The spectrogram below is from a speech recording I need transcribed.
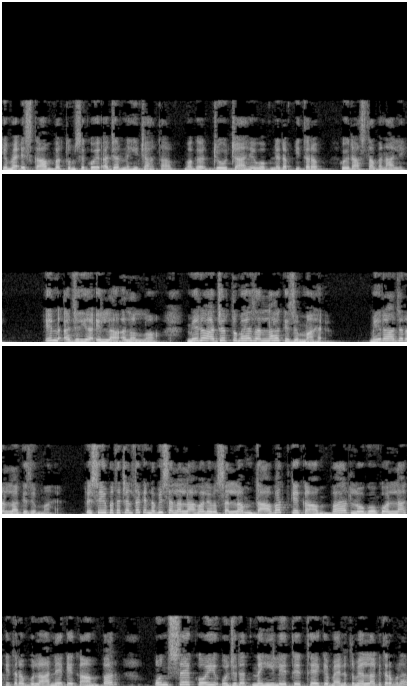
کہ میں اس کام پر تم سے کوئی اجر نہیں چاہتا، مگر جو چاہے وہ اپنے رب کی طرف کوئی راستہ بنا لے۔ ان اجریا اللہ اللہ۔ میرا اجر تو محض اللہ کی ذمہ ہے۔ میرا اجر اللہ کی ذمہ ہے۔ تو اس سے یہ پتا چلتا ہے کہ نبی صلی اللہ علیہ وسلم دعوت کے کام پر، لوگوں کو اللہ کی طرف بلانے کے کام پر ان سے کوئی اجرت نہیں لیتے تھے کہ میں نے تمہیں اللہ کی طرف بلایا،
